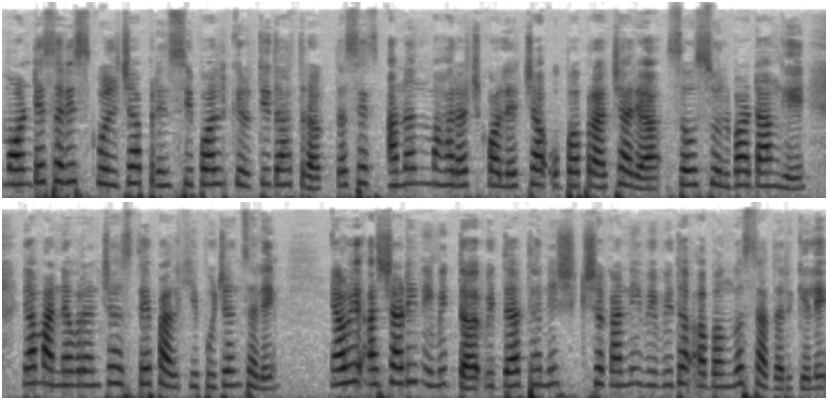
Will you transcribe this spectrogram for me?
मॉन्टेसरी स्कूलच्या प्रिन्सिपॉल कीर्ती धात्रक तसेच आनंद महाराज कॉलेजच्या उपप्राचार्या सौ सुलभा डांगे या मान्यवरांच्या हस्ते पालखी पूजन झाले. यावेळी आषाढी निमित्त विद्यार्थ्यांनी शिक्षकांनी विविध अभंग सादर केले.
